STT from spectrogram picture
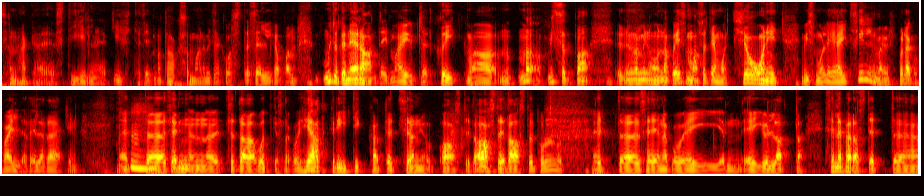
see on äge ja stiilne ja kihvt ja siit ma tahaks omale midagi osta selga panna. muidugi on erandeid, ma ei ütle, et kõik, ma, ma lihtsalt ma, need on minu nagu esmased emotsioonid, mis mulle jäid silma, mis praegu välja teile räägin et mm -hmm. see on, et seda, võtke seda kui head kriitikat, et see on ju aastaid, aastaid, aastaid olnud, et äh, see nagu ei, ei üllata, sellepärast et äh,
